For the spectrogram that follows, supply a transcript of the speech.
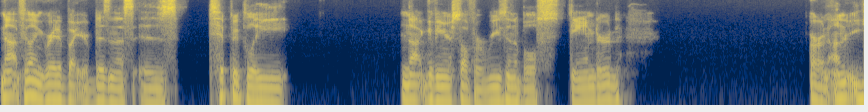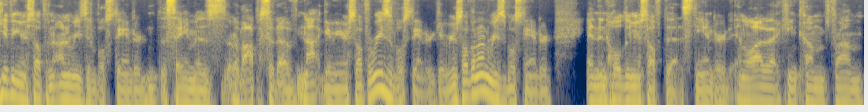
not feeling great about your business is typically not giving yourself a reasonable standard or an un, giving yourself an unreasonable standard the same as or the opposite of not giving yourself a reasonable standard. Giving yourself an unreasonable standard and then holding yourself to that standard. And a lot of that can come from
